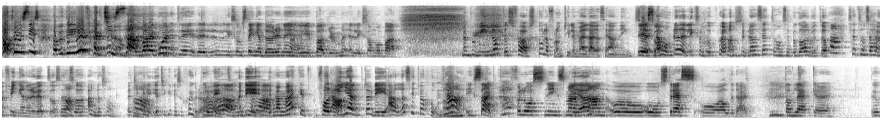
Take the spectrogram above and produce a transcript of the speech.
ja precis! Ja men det är faktiskt sant. Bara gå in och liksom stänga dörren i i badrummet liksom och bara... Men på min dotters förskola får de till och med lära sig andning. Det är så. När hon blir liksom upprörd, så ibland sätter hon sig på golvet och Ja. sätter hon sig här med fingrarna du vet och sen Ja. så andas hon. Jag tycker, Ja. det, jag tycker det är så sjukt Bra. gulligt. Men det, Ja. det, man märker att folk Ja. är hjälpta av det i alla situationer. Ja, exakt. Förlossning, smärtan och, och stress och allt det där. Tandläkare. Ja,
